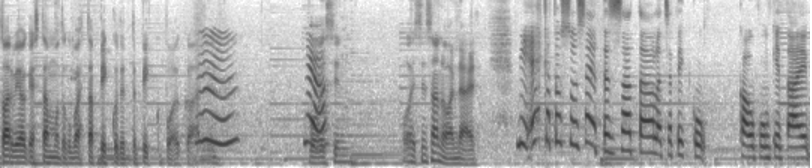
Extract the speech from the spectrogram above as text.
tarvi oikeastaan muuta kuin vaihtaa pikkutyttö pikkupoikaan. Niin Joo. voisin, voisin sanoa näin. Niin ehkä tuossa on se, että se saattaa olla, että se pikkukaupunki tai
